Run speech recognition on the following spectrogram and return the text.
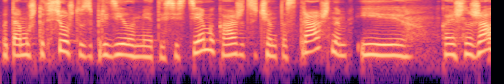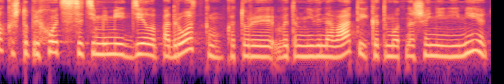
потому что все, что за пределами этой системы, кажется чем-то страшным. И, конечно, жалко, что приходится с этим иметь дело подросткам, которые в этом не виноваты и к этому отношения не имеют,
